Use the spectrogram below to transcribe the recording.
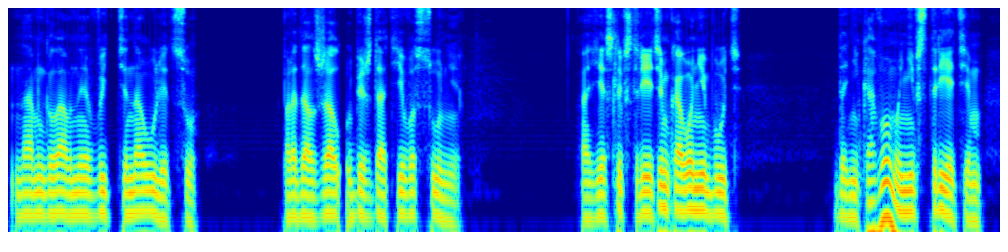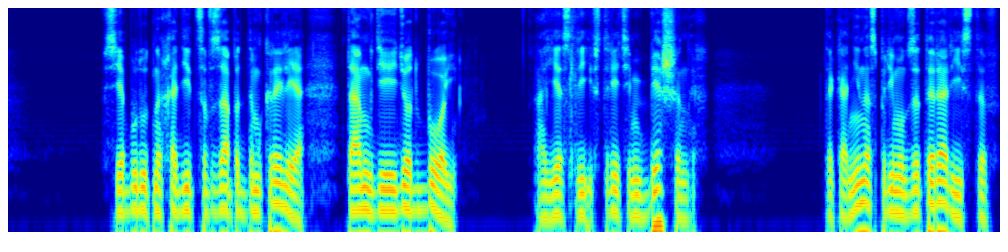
«Нам главное выйти на улицу», — продолжал убеждать его Суни. «А если встретим кого-нибудь?» «Да никого мы не встретим. Все будут находиться в западном крыле, там, где идет бой». А если и встретим бешеных, так они нас примут за террористов.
